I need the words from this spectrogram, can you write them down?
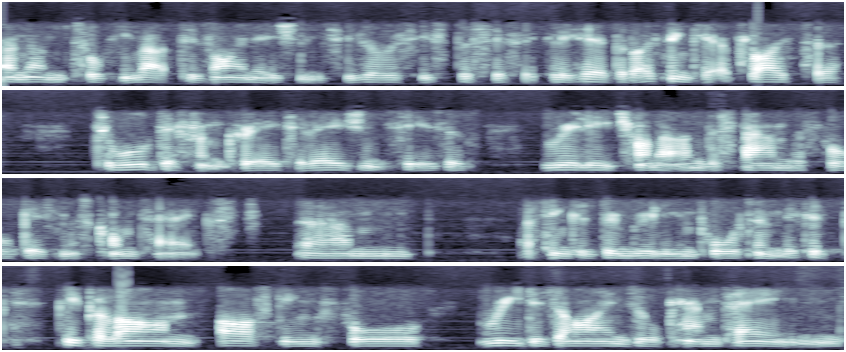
and I'm talking about design agencies obviously specifically here, but I think it applies to, to all different creative agencies of really trying to understand the full business context. Um, I think has been really important because people aren't asking for redesigns or campaigns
